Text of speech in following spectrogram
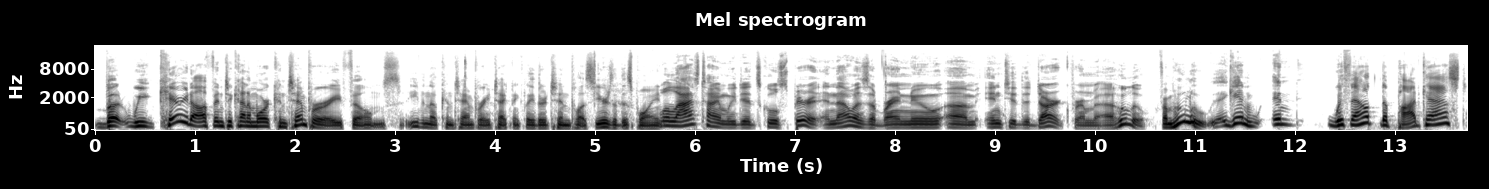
but we carried off into kind of more contemporary films, even though contemporary technically they're 10 plus years at this point. Well, last time we did School Spirit, and that was a brand new um, Into the Dark from uh, Hulu. from Hulu. Again, and without the podcast,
